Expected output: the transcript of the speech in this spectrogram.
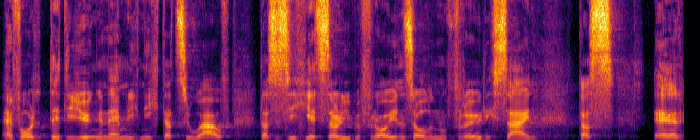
Er forderte die Jünger nämlich nicht dazu auf, dass sie sich jetzt darüber freuen sollen und fröhlich sein, dass er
